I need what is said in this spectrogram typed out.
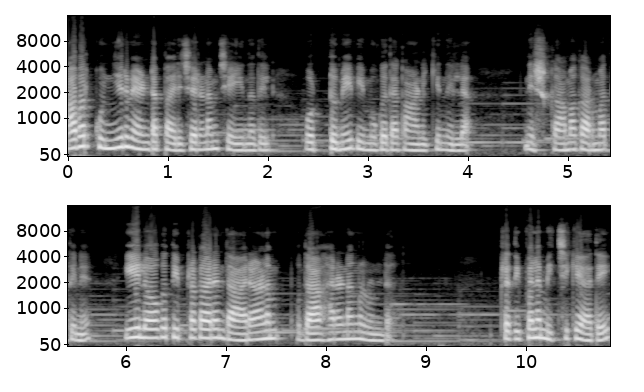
അവർ കുഞ്ഞിന് വേണ്ട പരിചരണം ചെയ്യുന്നതിൽ ഒട്ടുമേ വിമുഖത കാണിക്കുന്നില്ല. നിഷ്കാമ കർമ്മത്തിന് ഈ ലോകത്ത് ഇപ്രകാരം ധാരാളം ഉദാഹരണങ്ങളുണ്ട്. പ്രതിഫലം ഇച്ഛിക്കാതെ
